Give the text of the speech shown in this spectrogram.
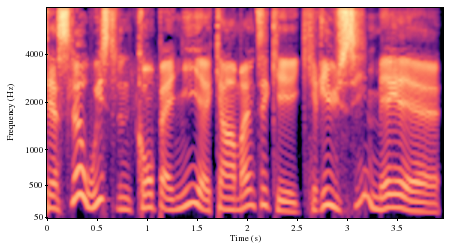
Tesla, oui, c'est une compagnie euh, quand même qui, qui réussit, mais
